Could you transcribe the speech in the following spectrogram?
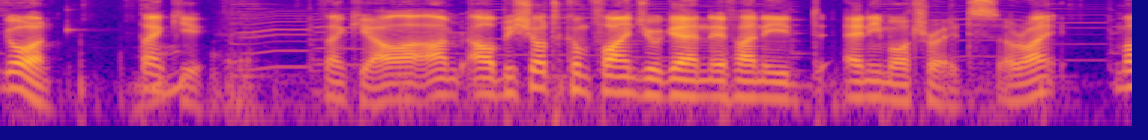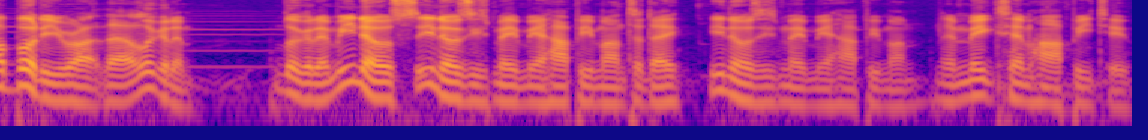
Go on. Thank you. Thank you. I'll, I'll, be sure to come find you again if I need any more trades, alright? My buddy right there. Look at him. Look at him. He knows. He knows he's made me a happy man today. He knows he's made me a happy man. It makes him happy too.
